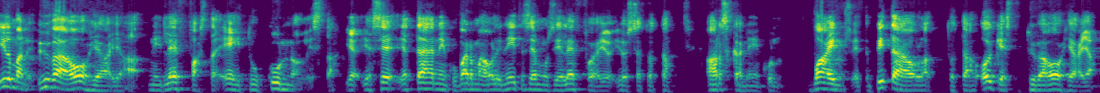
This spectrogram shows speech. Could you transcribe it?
ilman hyvää ohjaajaa niin leffasta ei tule kunnollista. Ja, ja, se, ja tähän niin kuin varmaan oli niitä semmoisia leffoja, joissa tota Arska niin kuin vainus, että pitää olla tota, oikeasti hyvä ohjaaja,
